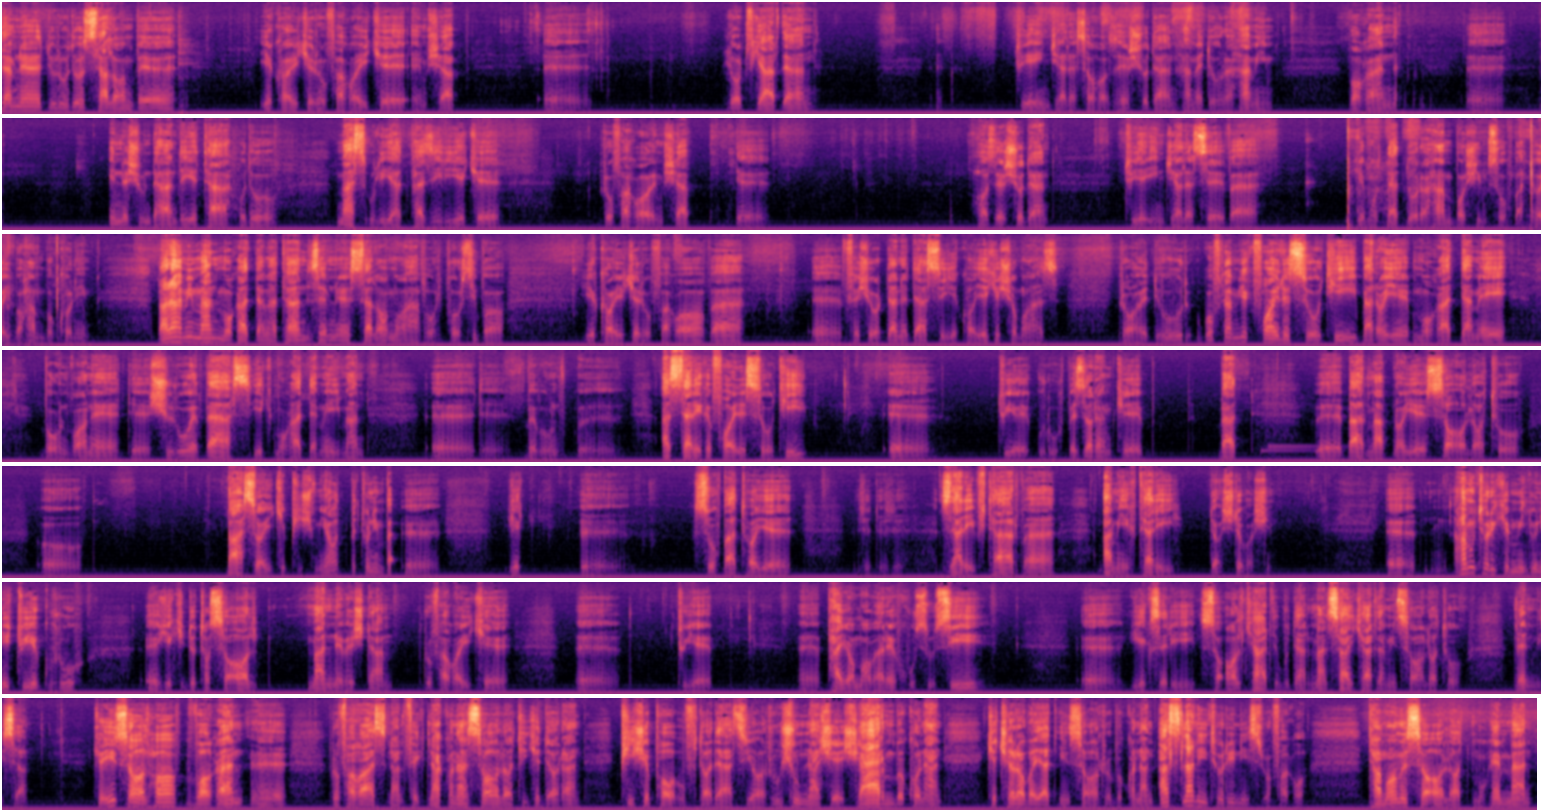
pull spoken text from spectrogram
ضمن درود و سلام به یکایی که رفقایی که امشب لطف کردن توی این جلسه حاضر شدن همه دور همیم. واقعا این نشون دهنده تعهد و مسئولیت پذیریه که رفقا امشب حاضر شدن توی این جلسه و یه مدت دور هم باشیم صحبت هایی با هم بکنیم. برای همین من مقدمتا ضمن سلام و احوال پرسی با یکایک رفقا و فشردن دست یکایک شما از راه دور. گفتم یک فایل صوتی برای مقدمه به عنوان شروع بحث یک مقدمه ای من از طریق فایل صوتی توی گروه بذارم که بعد بر مبنای سوالات و بحثایی که پیش میاد بتونیم یک صحبت های ظریفتر و عمیقتری داشته باشیم. همونطوری که می‌دونید توی گروه یکی دو تا سوال من نوشتم رفقایی که توی پیام آور خصوصی یک سری سوال کرده بودن. من سعی کردم این سوالات رو بنویسم. که این سوال ها واقعا رفقا اصلا فکر نکنن سوالاتی که دارن پیش پا افتاده است یا روشون نشه شرم بکنن که چرا باید این سوال رو بکنن. اصلا اینطوری نیست رفقا. تمام سوالات مهمن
